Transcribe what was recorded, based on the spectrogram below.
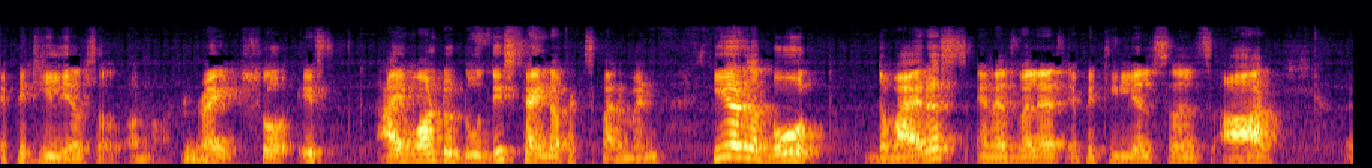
epithelial cell or not, right? So if I want to do this kind of experiment, here the both the virus and as well as epithelial cells are uh,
